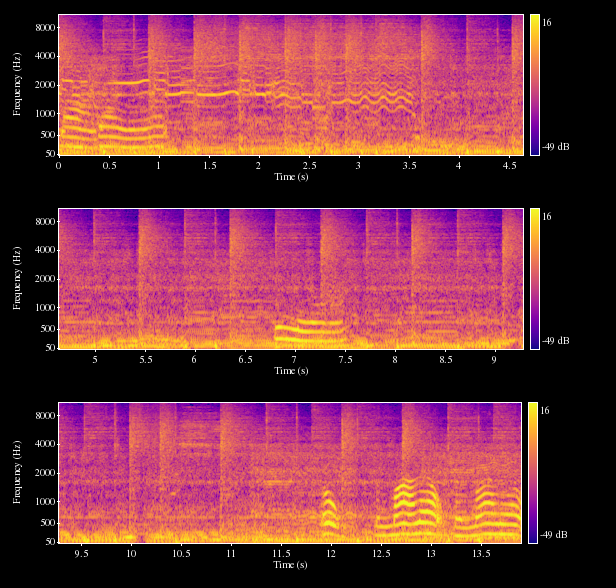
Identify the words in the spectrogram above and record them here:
ได้แล้ววิ่งเร็วนะ โอ้ มันมาแล้ว มันมาแล้ว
